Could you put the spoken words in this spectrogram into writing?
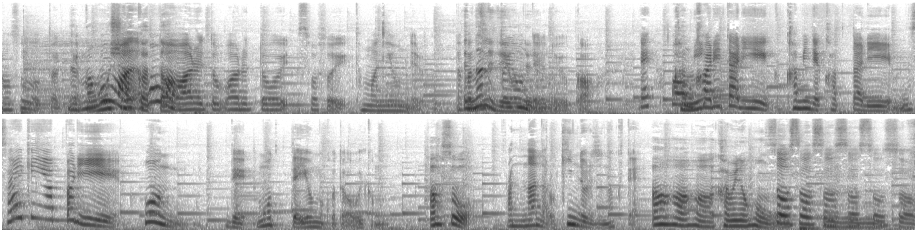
あそうだったっけ？なんかまあ面白かった。本は本は割と割とそうそうたまに読んでる。だから何ずっと読んでで読んでるというか。え紙？本借りたり紙で買ったり最近やっぱり本で持って読むことが多いかも。あそう。あのなんだろう Kindle じゃなくて。あはあはあ紙の本そうそうそうそうそう。そう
